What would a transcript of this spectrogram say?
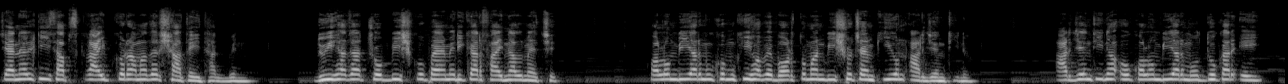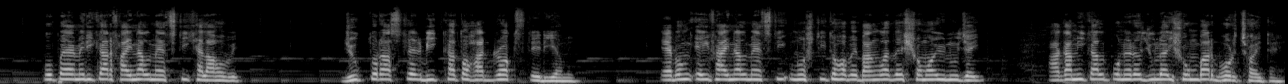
চ্যানেলটি সাবস্ক্রাইব করে আমাদের সাথেই থাকবেন। দুই হাজার চব্বিশ কোপা আমেরিকার ফাইনাল ম্যাচে কলম্বিয়ার মুখোমুখি হবে বর্তমান বিশ্ব চ্যাম্পিয়ন আর্জেন্টিনা। আর্জেন্টিনা ও কলম্বিয়ার মধ্যকার এই কোপা আমেরিকার ফাইনাল ম্যাচটি খেলা হবে যুক্তরাষ্ট্রের বিখ্যাত হার্ড রক স্টেডিয়ামে এবং এই ফাইনাল ম্যাচটি অনুষ্ঠিত হবে বাংলাদেশ সময় অনুযায়ী, আগামীকাল পনেরো জুলাই সোমবার ভোর ছয়টায়।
